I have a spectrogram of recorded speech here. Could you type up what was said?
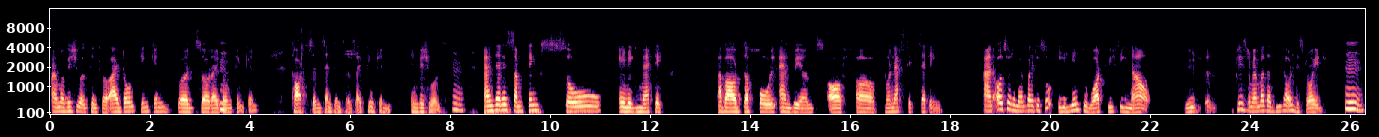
I'm a visual thinker. I don't think in words or I mm. don't think in thoughts and sentences. I think in in visuals. Mm. And there is something so enigmatic about the whole ambience of a monastic setting and also remember, it is so alien to what we see now. You, please remember that these are all destroyed. Mm,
